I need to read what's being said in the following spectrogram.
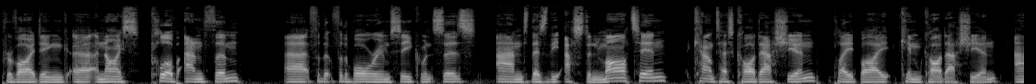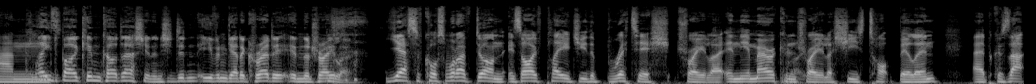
providing uh, a nice club anthem uh, for the for the ballroom sequences. And there's the Aston Martin, Countess Kardashian, played by Kim Kardashian, and Played by Kim Kardashian, and she didn't even get a credit in the trailer. Yes, of course. What I've done is I've played you the British trailer. In the American trailer, she's top billing uh, because that,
